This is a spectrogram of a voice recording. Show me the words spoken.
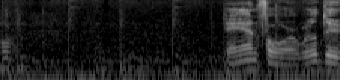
Four. Four, will do.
